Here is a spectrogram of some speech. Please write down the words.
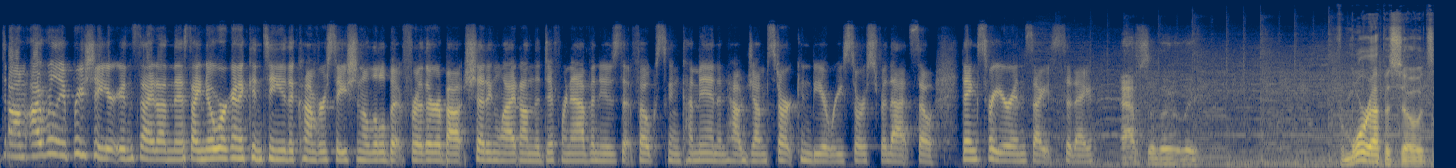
Dom, I really appreciate your insight on this. I know we're going to continue the conversation a little bit further about shedding light on the different avenues that folks can come in and how Jumpstart can be a resource for that. So thanks for your insights today. Absolutely. For more episodes,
